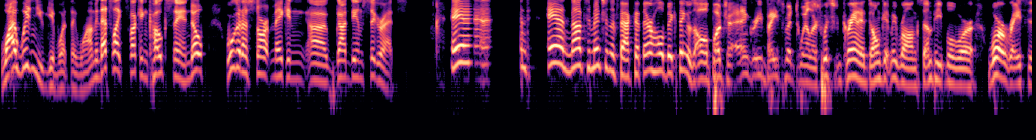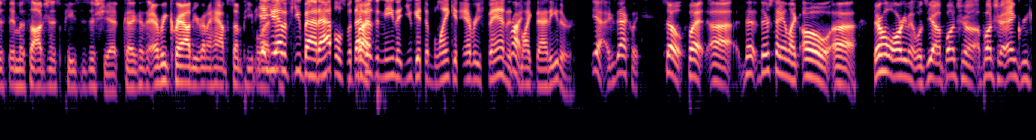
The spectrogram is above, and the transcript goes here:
Why wouldn't you give what they want? I mean, that's like fucking Coke saying, "Nope, we're gonna start making uh, goddamn cigarettes." and and not to mention the fact that their whole big thing was all a bunch of angry basement dwellers. Which, granted, don't get me wrong, some people were were racist and misogynist pieces of shit. Because every crowd you're gonna have some people. Yeah, you have a few bad apples, but that But- doesn't mean that you get to blanket every fan Right. like that either. Yeah, exactly. So, but uh, th- they're saying like, oh, uh, their whole argument was, yeah, a bunch of a bunch of angry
